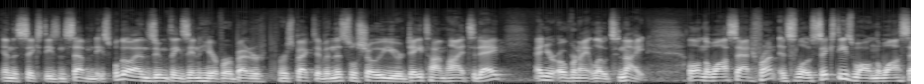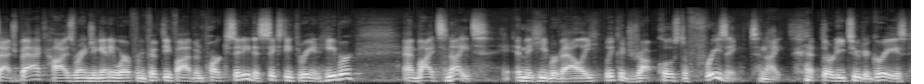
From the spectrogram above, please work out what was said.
in the 60s and 70s. We'll go ahead and zoom things in here for a better perspective, and this will show you your daytime high today and your overnight low tonight. Along the Wasatch front, it's low 60s, while on the Wasatch back, highs ranging anywhere from 55 in Park City to 63 in Heber. And by tonight in the Heber Valley, we could drop close to freezing tonight at 32 degrees.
